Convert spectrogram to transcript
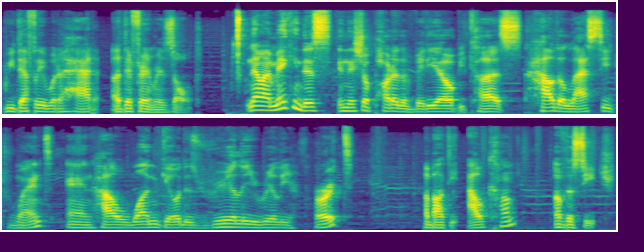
we definitely would have had a different result. Now I'm making this initial part of the video because how the last siege went and how one guild is really really hurt about the outcome of the siege.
